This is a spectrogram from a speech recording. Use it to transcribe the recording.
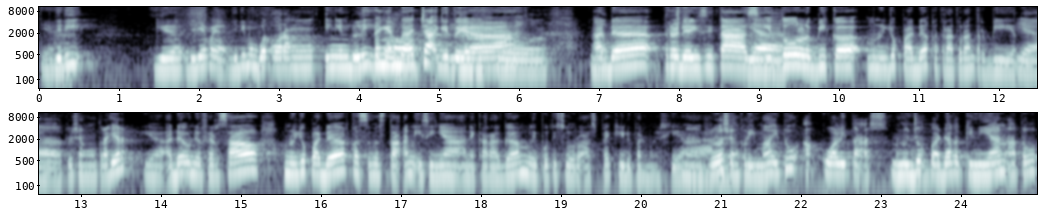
Iya. Jadi dia jadi apa ya? Jadi membuat orang ingin beli Pengen gitu loh. baca gitu Iya, ya. betul. Ada periodisitas, Iya. itu lebih ke menunjuk pada keteraturan terbit. Ya, terus yang terakhir Ya, ada universal menunjuk pada kesemestaan isinya, aneka ragam meliputi seluruh aspek kehidupan manusia. Nah, terus yang kelima itu akualitas, menunjuk pada kekinian atau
